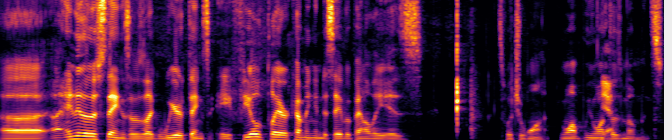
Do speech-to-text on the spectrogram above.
Uh, any of those things, those like weird things. A field player coming in to save a penalty is it's what you want. You want you want Yeah. those moments.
